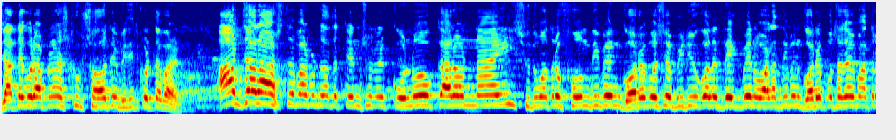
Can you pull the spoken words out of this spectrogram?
যাতে করে আপনারা খুব সহজে ভিজিট করতে পারেন। আর যারা আসতে পারবেন তাদের টেনশনের কোনো কারণ নাই শুধুমাত্র ফোন দিবেন ঘরে বসে ভিডিও কলে দেখবেন অর্ডার দিবেন ঘরে পৌঁছা যাবে মাত্র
